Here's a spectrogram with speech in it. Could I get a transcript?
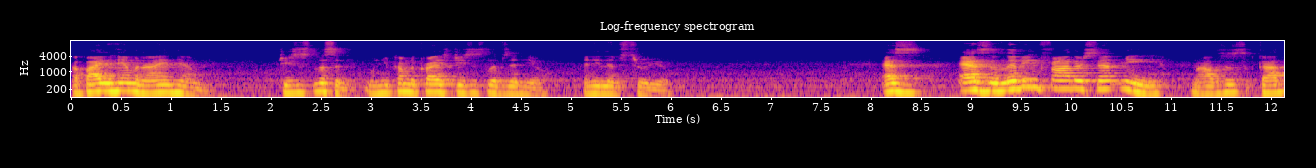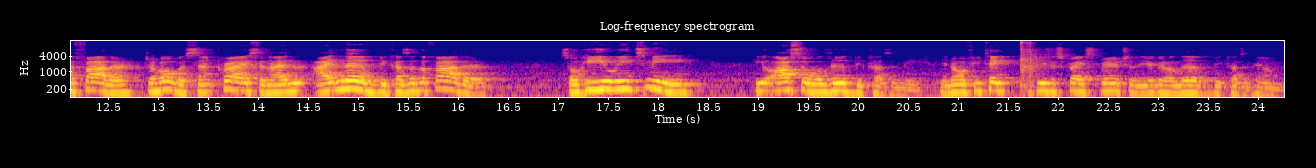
Abide in him, and I in him. Jesus, listen, when you come to Christ, Jesus lives in you and he lives through you. As, as the living Father sent me, now this is God the Father, Jehovah sent Christ, and I, I live because of the Father. So he who eats me, he also will live because of me. You know, if you take Jesus Christ spiritually, you're going to live because of him.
